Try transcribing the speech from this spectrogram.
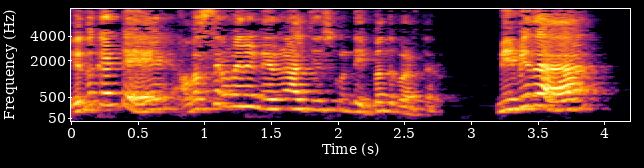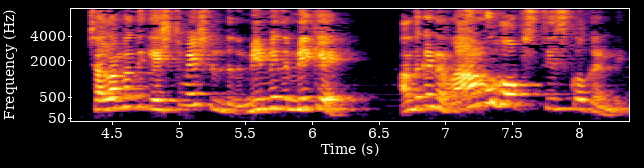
ఎందుకంటే అవసరమైన నిర్ణయాలు తీసుకుంటే ఇబ్బంది పడతారు. మీ మీద చాలా మందికి ఎస్టిమేషన్ ఉంటుంది. మీ మీద మీకే. అందుకని రాంగ్ హోప్స్ తీసుకోకండి.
